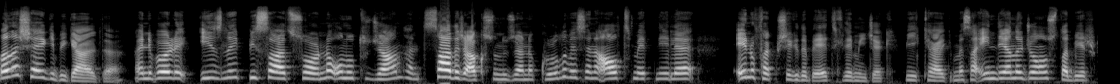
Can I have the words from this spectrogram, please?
bana şey gibi geldi. Hani böyle izleyip bir saat sonra unutacağın hani sadece aksiyon üzerine kurulu ve seni alt metniyle en ufak bir şekilde bile etkilemeyecek bir hikaye gibi. Mesela Indiana Jones da bir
